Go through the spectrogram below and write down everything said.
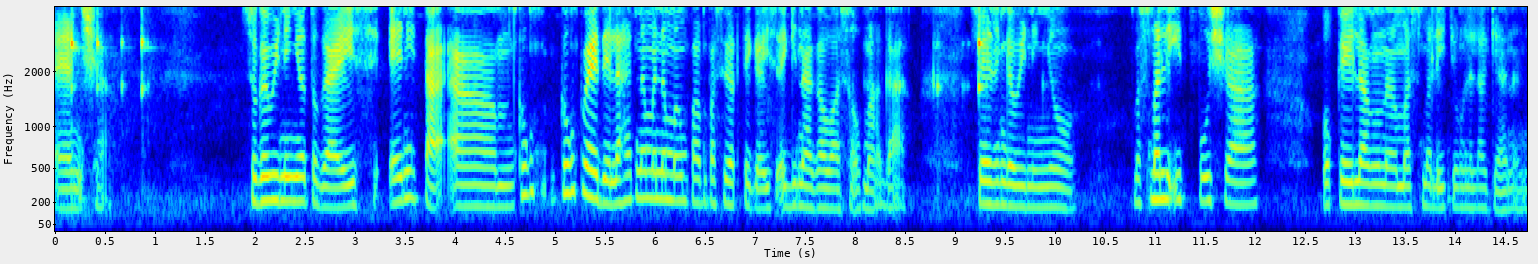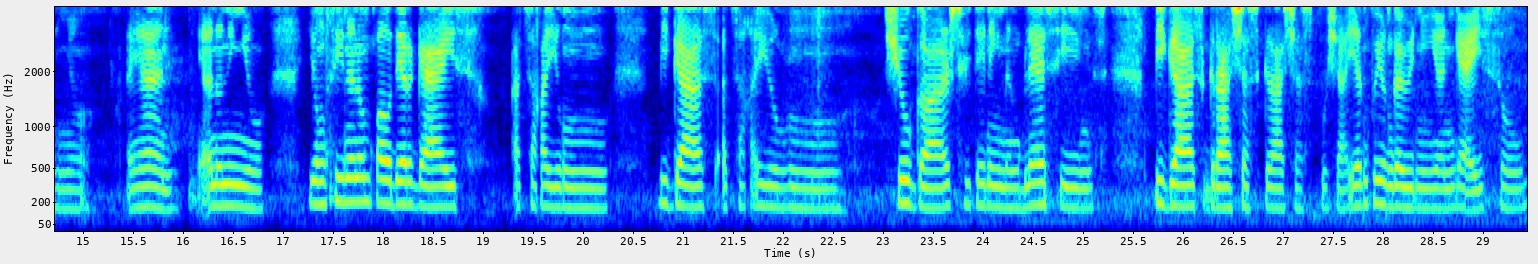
Ayan siya. So, gawin ninyo to guys. Anytime, um, kung, kung pwede, lahat naman ng mga pampaswerte guys ay ginagawa sa umaga. So, yun gawin ninyo. Mas maliit po siya. Okay lang na mas maliit yung lalagyanan ninyo. Ayan. Ano ninyo. Yung cinnamon powder guys. At saka yung bigas. At saka yung sugar. Sweetening ng blessings. Bigas. Gracias, gracias po siya. Yan po yung gawin ninyo yan guys. So,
